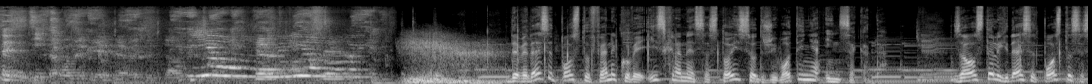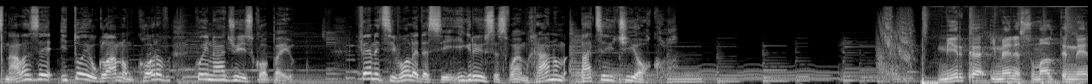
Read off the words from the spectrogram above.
To je za cicu. Jo, jo. 90% fenekove ishrane sastoji se od životinja insekata. Za ostalih 10% se snalaze i to je uglavnom korov koji nađu i iskopaju. Feneci vole da se igraju sa svojom hranom bacajući je okolo. Mirka i mene su malte ne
